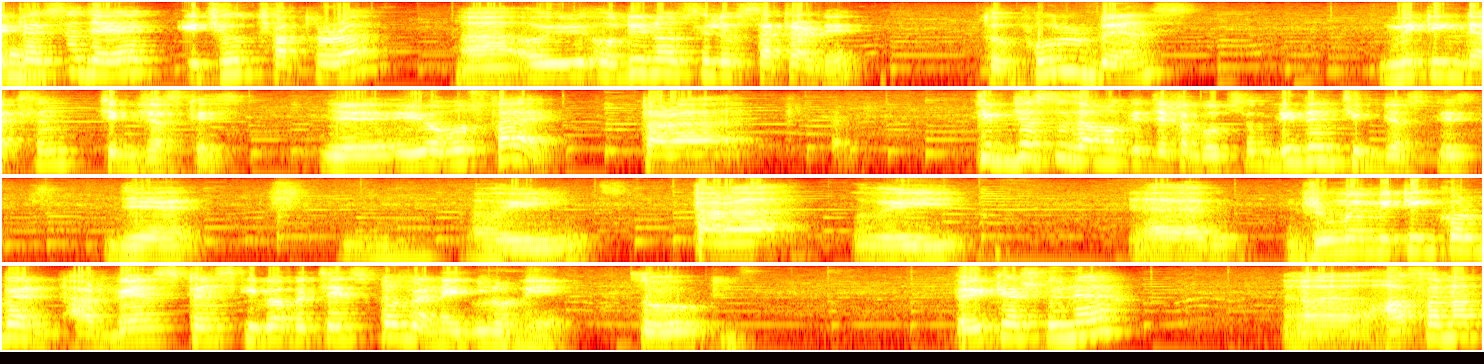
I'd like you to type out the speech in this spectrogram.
এটা হচ্ছে যে কিছু ছাত্ররা ওই অধীনও ছিল স্যাটারডে তো ফুল বেঞ্চ মিটিং ডাকছেন চিফ জাস্টিস যে এই অবস্থায় তারা চিফ জাস্টিস আমাকে যেটা বলছেন দিদেন চিফ জাস্টিস যে ওই তারা ওই জুমে মিটিং করবেন আর বেঞ্চ টেন্স কীভাবে চেঞ্জ করবেন এগুলো নিয়ে। তো এইটা শুনে হাসানাত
